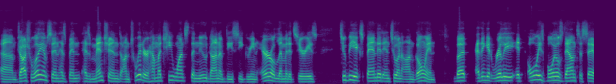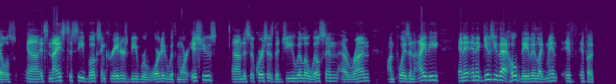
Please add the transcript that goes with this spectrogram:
Um, Josh Williamson has been has mentioned on Twitter how much he wants the new Dawn of DC Green Arrow limited series to be expanded into an ongoing. But I think it really it always boils down to sales. Uh, it's nice to see books and creators be rewarded with more issues. Um, this, of course, is the G. Willow Wilson uh, run on Poison Ivy, and it and it gives you that hope, David. Like, man, if if a,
